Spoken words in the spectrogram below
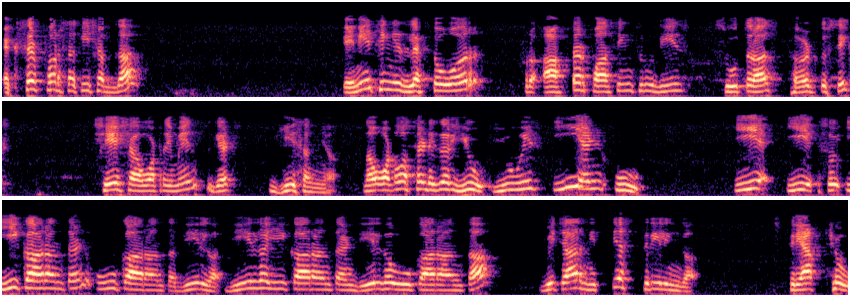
Except for Saki Shabda, anything is left over after passing through these sutras, third to sixth, Shesha, what remains, gets Ghi Sanya. Now what was said is there U. U is E and U. So इकार अंत अंड ऊकार अंत दीर्घ दीर्घ इकार अंत अंड दीर्घ ऊकार अंत विच आर नित्य स्त्रीलिंग स्त्रियाख्य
